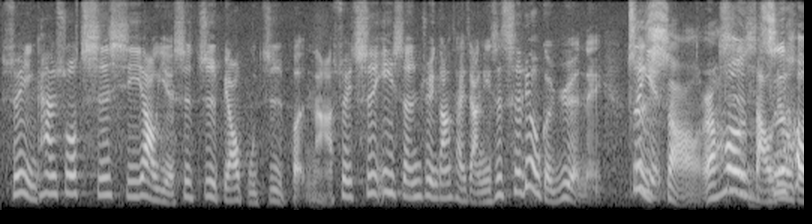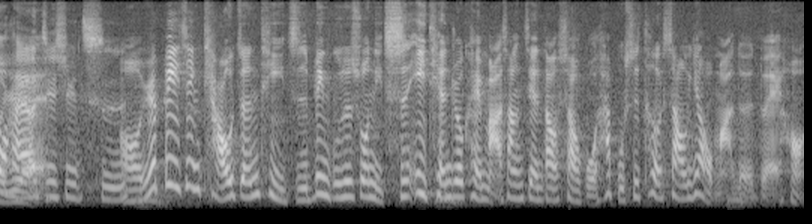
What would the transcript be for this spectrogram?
所以你看说吃西药也是治标不治本啊，所以吃益生菌刚才讲你是吃六个月呢，至少，然后之后还要继续吃。哦，因为毕竟调整体质，并不是说你吃一天就可以马上见到效果，它不是特效药嘛，对不对？哈，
